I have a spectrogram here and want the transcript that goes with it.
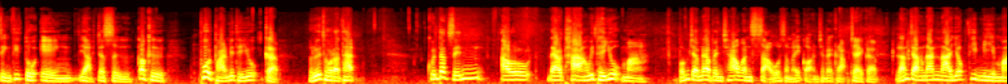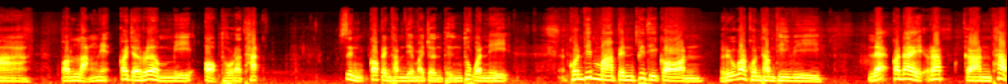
สิ่งที่ตัวเองอยากจะสื่อก็คือพูดผ่านวิทยุครับ หรือโทรทัศน์ คุณทักษิณเอาแนวทางวิทยุมา ผมจำได้ว่าเป็นเช้าวันเสาร์สมัยก่อนใช่ไหมครับ ใช่ครับ หลังจากนั้นนายกที่มีมา ตอนหลังเนี่ยก็จะเริ่มมีออกโทรทัศน์ ซึ่งก็เป็นธรรมเนียมมาจนถึงทุกวันนี้ คนที่มาเป็นพิธีกร หรือว่าคนทำทีวี และก็ได้รับการทาบ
